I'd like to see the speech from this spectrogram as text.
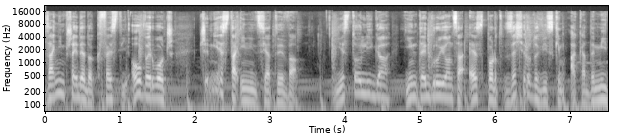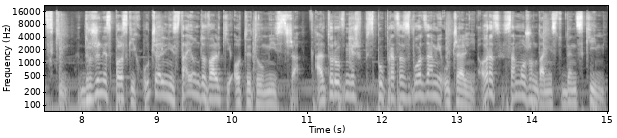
Zanim przejdę do kwestii Overwatch, czym jest ta inicjatywa? Jest to liga integrująca e-sport ze środowiskiem akademickim. Drużyny z polskich uczelni stają do walki o tytuł mistrza, ale to również współpraca z władzami uczelni oraz samorządami studenckimi.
